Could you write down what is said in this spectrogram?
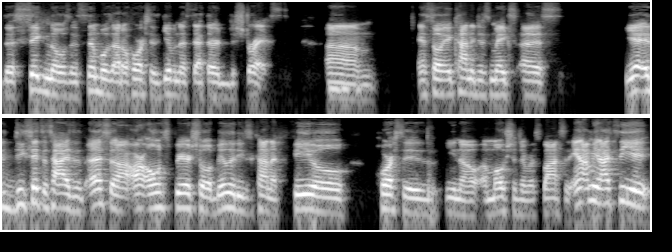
the signals and symbols that a horse is giving us that they're distressed. Mm-hmm. Um and so it kind of just makes us yeah, it desensitizes us and our, our own spiritual ability to kind of feel horses, you know, emotions and responses. And I mean, I see it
